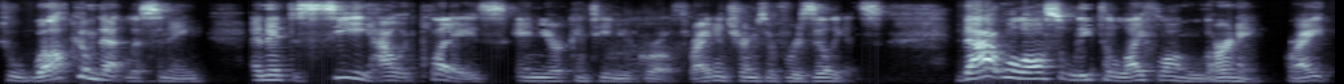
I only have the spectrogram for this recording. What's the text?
to welcome that listening, and then to see how it plays in your continued growth, right, in terms of resilience. That will also lead to lifelong learning, right?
